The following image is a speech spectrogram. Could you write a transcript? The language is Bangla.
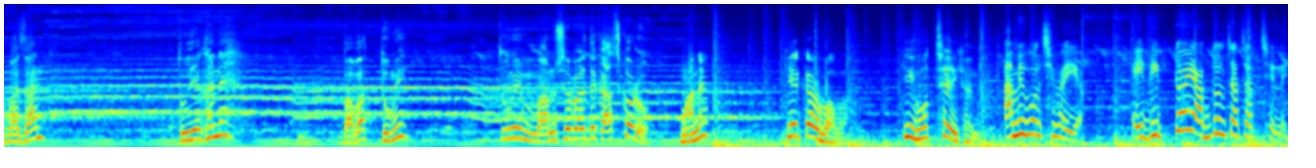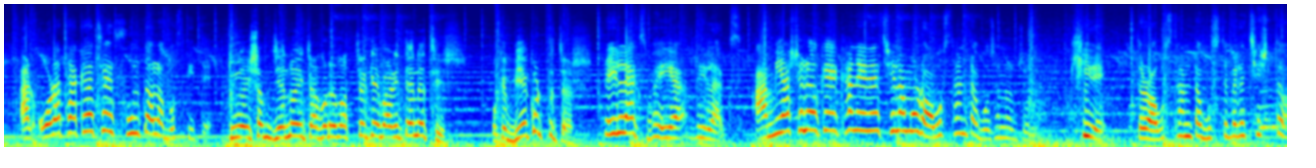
আরে বাজান তুই এখানে? বাবা তুমি? তুমি মানুষের বাড়িতে কাজ করো? মানে? কে কার বাবা? কি হচ্ছে এখানে? আমি বলছি ভাইয়া এই দীপ্তই আব্দুল চাচার ছেলে আর ওরা থাকে আছে ওই ফুলতলা বস্তিতে। তুই এইসব জেনে এই চাকরের বাচ্চাকে বাড়িতে এনেছিস? ওকে বিয়ে করতে চাস? রিল্যাক্স ভাইয়া রিল্যাক্স। আমি আসলে ওকে এখানে এনেছিলাম ওর অবস্থানটা বোঝানোর জন্য। খিরে তোর অবস্থানটা বুঝতে পেরেছিস তো?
